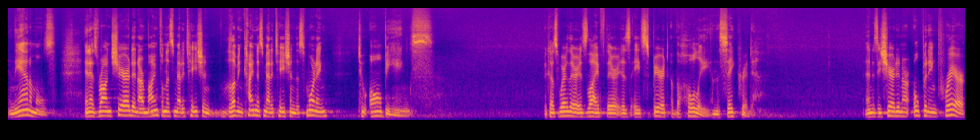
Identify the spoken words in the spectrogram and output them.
and the animals and as Ron shared in our mindfulness meditation, loving kindness meditation this morning, to all beings. Because where there is life, there is a spirit of the holy and the sacred. And as he shared in our opening prayer,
